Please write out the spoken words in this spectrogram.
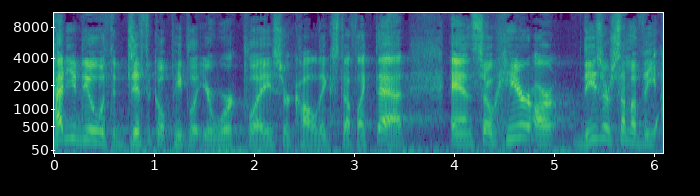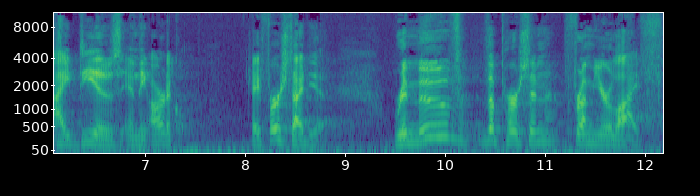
How do you deal with the difficult people at your workplace or colleagues, stuff like that? And so here are these are some of the ideas in the article. Okay, first idea. Remove the person from your life.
